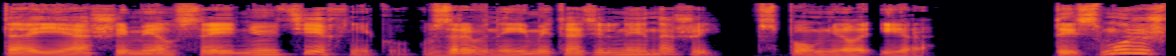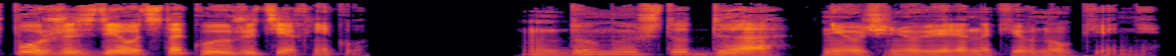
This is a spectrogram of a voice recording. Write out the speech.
Таяш имел среднюю технику, взрывные метательные ножи, вспомнила Ира. Ты сможешь позже сделать такую же технику? Думаю, что да, не очень уверенно кивнул Кенни.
